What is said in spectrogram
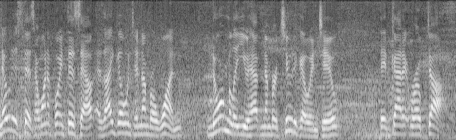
Notice this, I want to point this out. As I go into number one, normally you have number two to go into. They've got it roped off.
